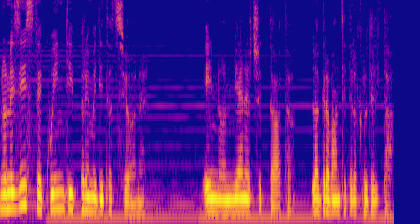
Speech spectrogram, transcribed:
Non esiste quindi premeditazione e non viene accettata l'aggravante della crudeltà.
